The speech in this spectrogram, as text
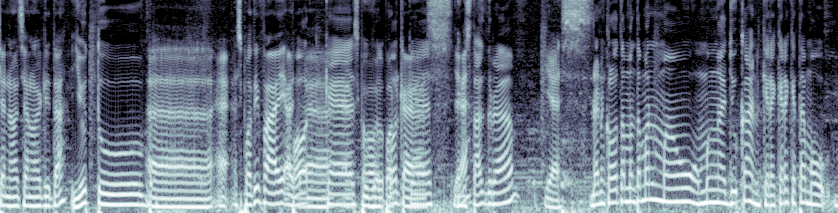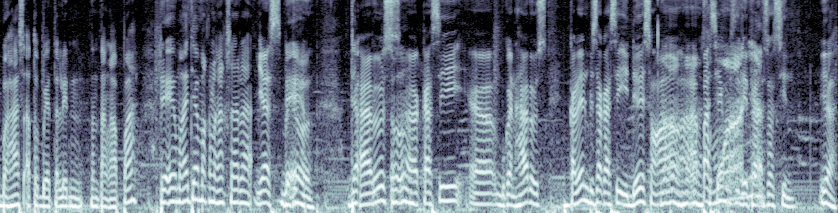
channel-channel kita. YouTube, eh, Spotify ada podcast, Apple Google Podcast, ya. Instagram. Yes. Dan kalau teman-teman mau mengajukan kira-kira kita mau bahas atau battlein tentang apa, DM aja makna aksara. Yes, DM. betul. Ja- harus Uh-uh. eh, kasih eh, bukan harus. Kalian bisa kasih ide soal Uh-uh, apa sih yang mesti semuanya. diversosin. Ya.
